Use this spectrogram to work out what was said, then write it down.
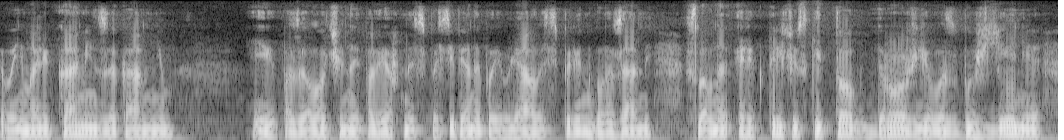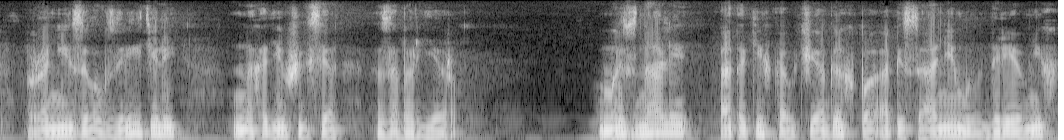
вынимали камень за камнем, и позолоченная поверхность постепенно появлялась перед глазами, словно электрический ток дрожью возбуждения пронизывал зрителей, находившихся за барьером. Мы знали о таких ковчегах по описаниям в древних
